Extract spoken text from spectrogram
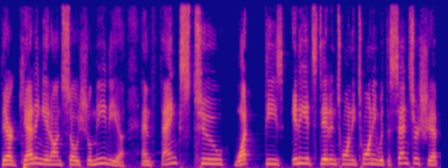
They're getting it on social media. And thanks to what these idiots did in 2020 with the censorship,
